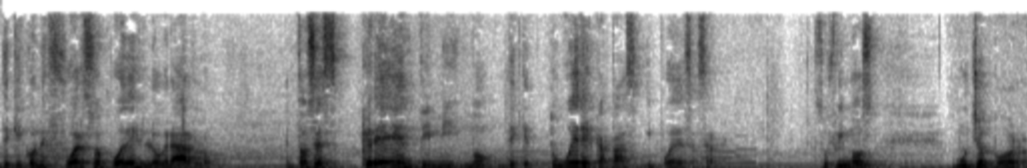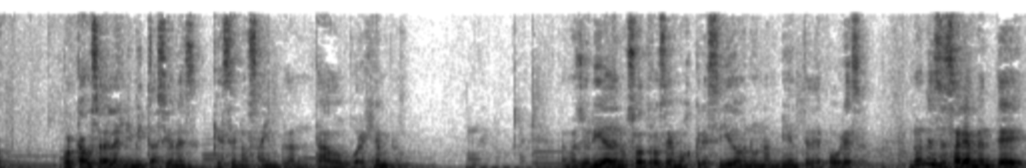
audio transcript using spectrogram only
de que con esfuerzo puedes lograrlo. Entonces, cree en ti mismo de que tú eres capaz y puedes hacerlo. Sufrimos mucho por por causa de las limitaciones que se nos ha implantado, por ejemplo. La mayoría de nosotros hemos crecido en un ambiente de pobreza. No necesariamente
